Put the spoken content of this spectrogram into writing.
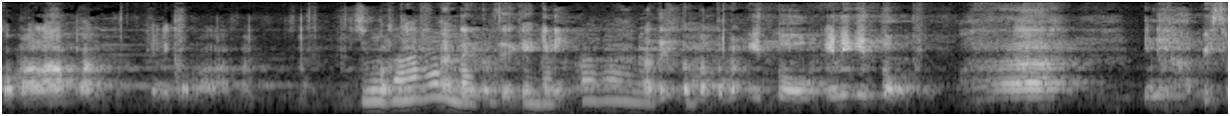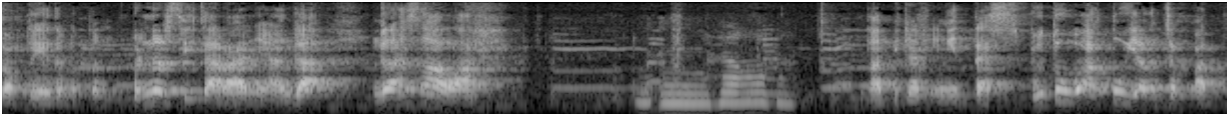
27,8 ini koma 8 seperti kan ada yang kayak gini nanti teman-teman hitung ini hitung. Wah ini habis waktunya teman-teman. Bener sih caranya nggak nggak salah. Tapi kan ini tes butuh waktu yang cepat.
